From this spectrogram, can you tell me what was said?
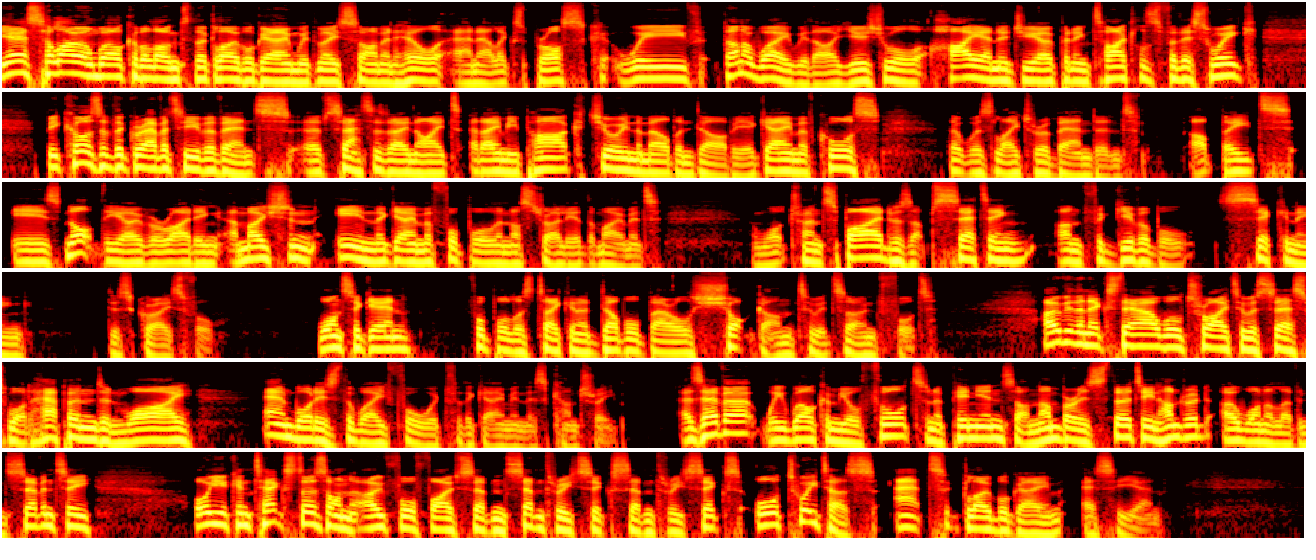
Yes, hello and welcome along to the Global Game with me, Simon Hill and Alex Brosque. We've done away with our usual high energy opening titles for this week because of the gravity of events of Saturday night at AAMI Park during the Melbourne Derby, a game, of course, that was later abandoned. Upbeat is not the overriding emotion in the game of football in Australia at the moment. And what transpired was upsetting, unforgivable, sickening, disgraceful. Once again, football has taken a double barrel shotgun to its own foot. Over the next hour, we'll try to assess what happened and why, and what is the way forward for the game in this country. As ever, we welcome your thoughts and opinions. Our number is 1300 01 1170, or you can text us on 0457 736 736 or tweet us at Global Game SEN.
